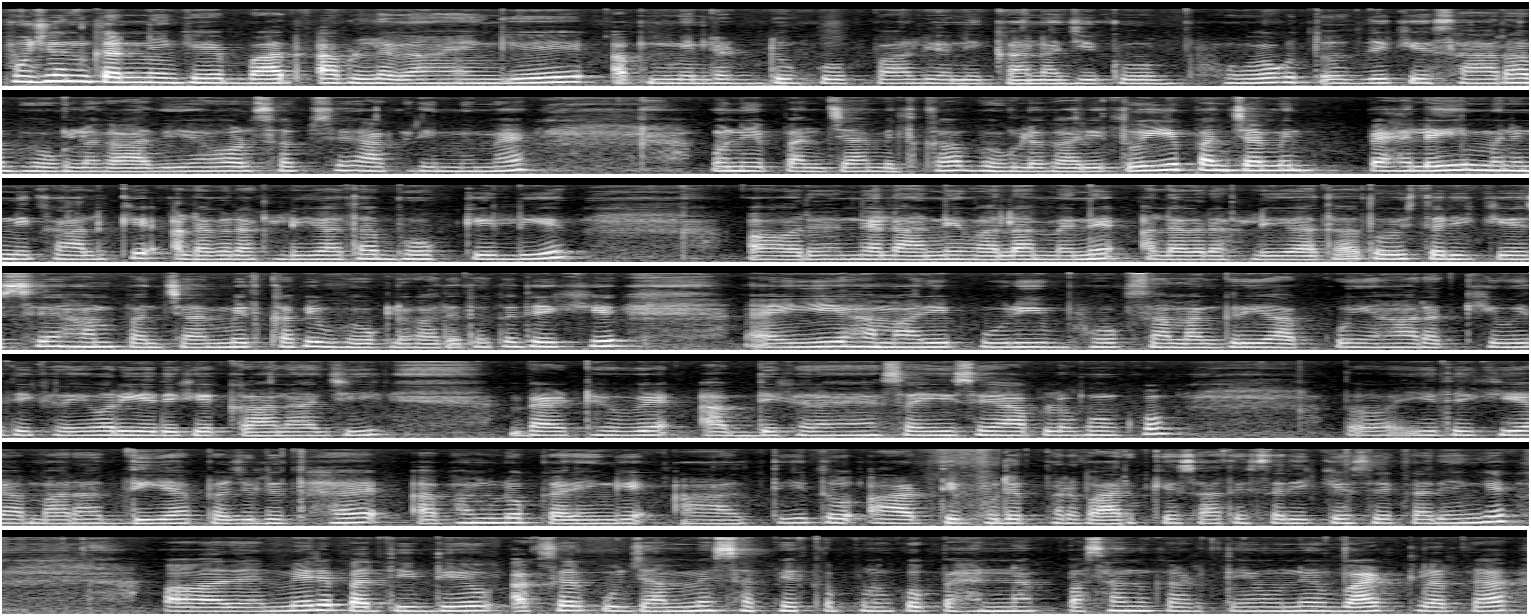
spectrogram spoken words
पूजन करने के बाद अब लगाएँगे अपने लड्डू गोपाल यानी कान्हा जी को भोग। तो देखिए, सारा भोग लगा दिया और सबसे आखिरी में मैं उन्हें पंचामृत का भोग लगा रही तो ये पंचामृत पहले ही मैंने निकाल के अलग रख लिया था भोग के लिए और नहलाने वाला मैंने अलग रख लिया था। तो इस तरीके से हम पंचामृत का भी भोग लगा देते तो देखिए, ये हमारी पूरी भोग सामग्री आपको यहाँ रखी हुई दिख रही है और ये देखिए, कान्हा जी बैठे हुए अब दिख रहे हैं। सही से आप लोगों को तो ये देखिए, हमारा दिया प्रज्वलित है। अब हम लोग करेंगे आरती। तो आरती पूरे परिवार के साथ इस तरीके से करेंगे। और मेरे पति देव अक्सर पूजा में सफ़ेद कपड़ों को पहनना पसंद करते हैं। उन्हें वाइट कलर का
